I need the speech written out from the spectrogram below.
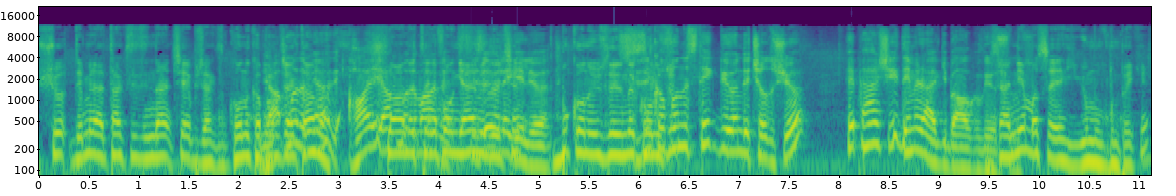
şu Demirel taklidinden şey yapacaktın. Konu kapanacaktı Yapmadım ama. ya. Hayır şu anda yapmadım abi. telefon Size öyle geliyor. bu konu üzerinde Sizin kafanız tek bir yönde çalışıyor. Hep her şeyi Demirel gibi algılıyorsunuz. Sen niye masaya yumuldun peki?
